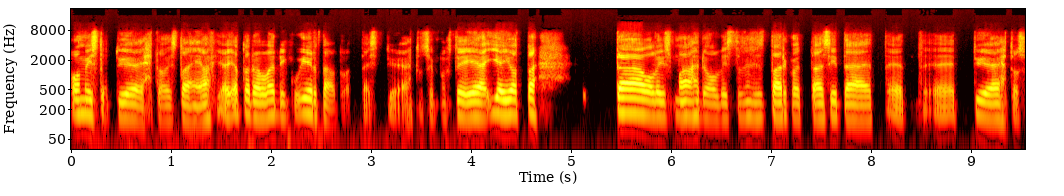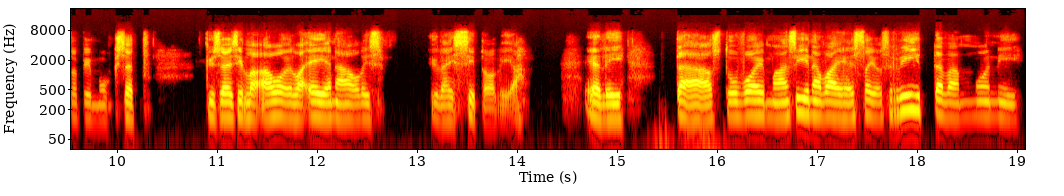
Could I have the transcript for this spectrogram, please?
omista työehtoistaan ja, ja, ja todella niin kuin irtautua tästä työehtosopimuksesta. Ja, ja jotta tämä olisi mahdollista, niin se tarkoittaa sitä, että, että, että työehtosopimukset kyseisillä aloilla ei enää olisi yleissitovia. Eli tämä astuu voimaan siinä vaiheessa, jos riittävän moni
